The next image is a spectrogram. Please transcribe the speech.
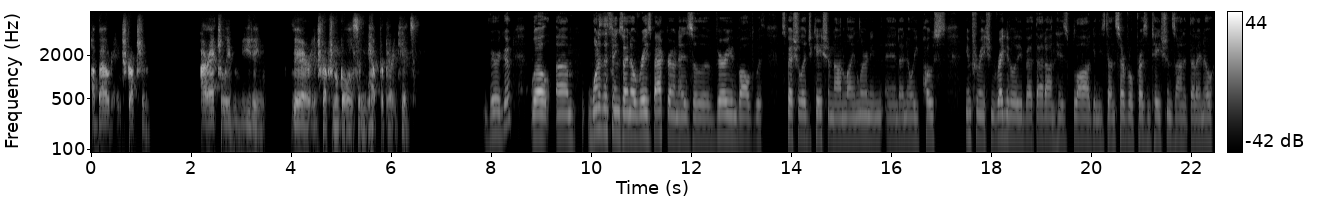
about instruction are actually meeting their instructional goals and help preparing kids. Very good. Well, um, one of the things I know Ray's background is uh, very involved with special education and online learning, and I know he posts information regularly about that on his blog, and he's done several presentations on it that I know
